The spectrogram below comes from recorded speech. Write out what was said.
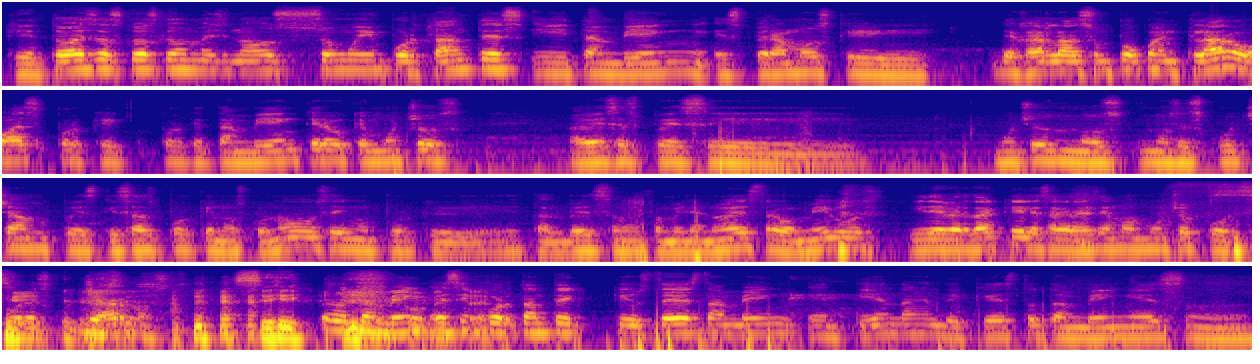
que todas esas cosas que hemos mencionado son muy importantes y también esperamos que dejarlas un poco en claro, porque, porque también creo que muchos a veces pues eh, muchos nos, nos escuchan pues quizás porque nos conocen o porque tal vez son familia nuestra o amigos y de verdad que les agradecemos mucho por, por escucharnos. Sí. Pero también es importante que ustedes también entiendan de que esto también es, uh,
